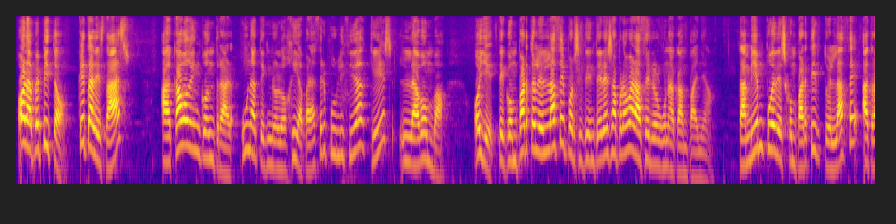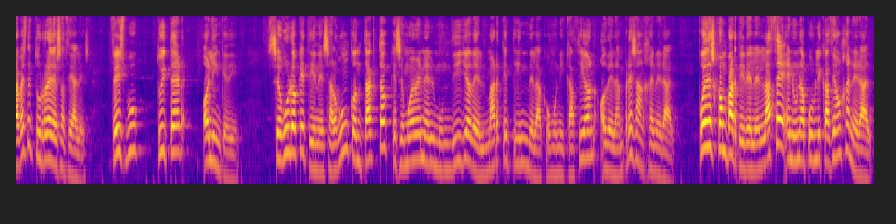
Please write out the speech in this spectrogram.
Hola Pepito, ¿qué tal estás? Acabo de encontrar una tecnología para hacer publicidad que es la bomba. Oye, te comparto el enlace por si te interesa probar a hacer alguna campaña. También puedes compartir tu enlace a través de tus redes sociales, Facebook, Twitter o LinkedIn. Seguro que tienes algún contacto que se mueve en el mundillo del marketing, de la comunicación o de la empresa en general. Puedes compartir el enlace en una publicación general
